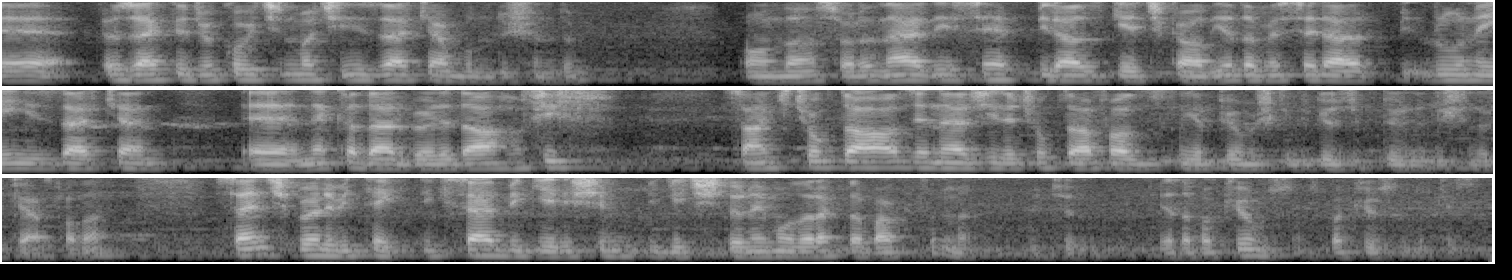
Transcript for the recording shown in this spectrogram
Ee, özellikle Djokovic'in maçını izlerken bunu düşündüm. Ondan sonra neredeyse hep biraz geç kaldı. Ya da mesela Rooney'i izlerken e, ne kadar böyle daha hafif sanki çok daha az enerjiyle çok daha fazlasını yapıyormuş gibi gözüktüğünü düşünürken falan. Sen hiç böyle bir tekniksel bir gelişim, bir geçiş dönemi olarak da baktın mı? Bütün ya da bakıyor musunuz? Bakıyorsundur kesin.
